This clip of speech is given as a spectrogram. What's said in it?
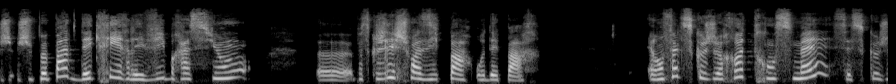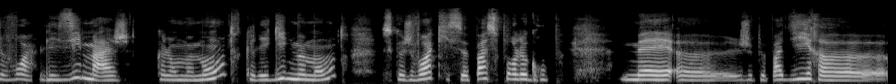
je ne peux pas décrire les vibrations euh, parce que je les choisis pas au départ. Et en fait, ce que je retransmets, c'est ce que je vois, les images que l'on me montre, que les guides me montrent, ce que je vois qui se passe pour le groupe. Mais euh, je peux pas dire euh,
